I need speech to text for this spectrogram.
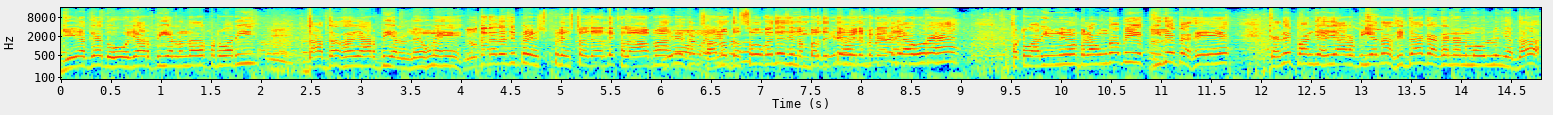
ਜੇ ਅੱਗੇ 2000 ਰੁਪਇਆ ਲੈਂਦਾ ਤਾਂ ਪਟਵਾਰੀ 10-10000 ਰੁਪਇਆ ਲੈਣੇ ਹੁਣ ਇਹ। ਉਹ ਤਾਂ ਕਹਿੰਦੇ ਸੀ ਭ੍ਰਿਸ਼- ਭ੍ਰਿਸ਼ਟਾਚਾਰ ਦੇ ਖਿਲਾਫ ਆ। ਸਾਨੂੰ ਦੱਸੋ ਕਹਿੰਦੇ ਅਸੀਂ ਨੰਬਰ ਦਿੱਤੇ ਹੋਏ ਨੇ ਬਕਾਇਦਾ। ਲਿਆਓ ਰਹਿ। ਪਟਵਾਰੀ ਨੂੰ ਵੀ ਮੈਂ ਬੁਲਾਉਂਗਾ ਵੀ ਇਹ ਕਿਹਦੇ ਪੈਸੇ? ਕਹਿੰਦੇ 5000 ਰੁਪਇਆ ਤਾਂ ਸਿੱਧਾ ਗਗਨ ਅਨਮੋਲ ਨੂੰ ਜਾਂਦਾ।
